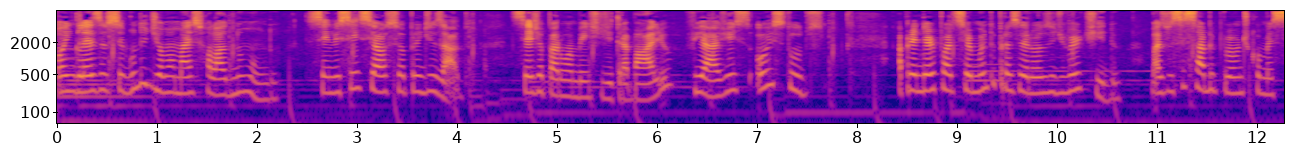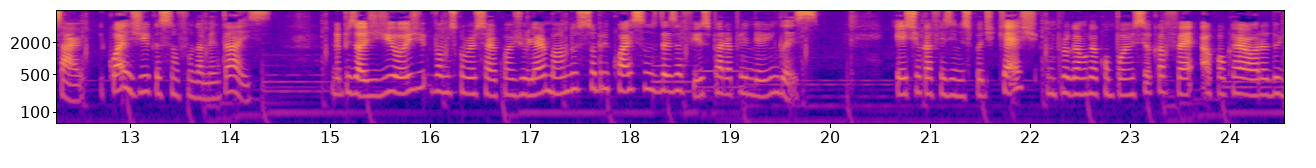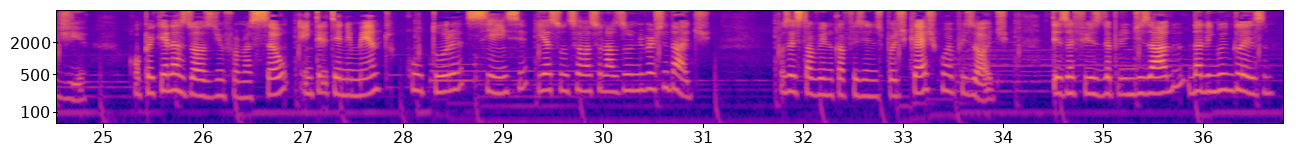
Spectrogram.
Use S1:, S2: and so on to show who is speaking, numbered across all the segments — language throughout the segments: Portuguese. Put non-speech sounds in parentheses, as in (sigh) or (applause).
S1: O inglês é o segundo idioma mais falado no mundo, sendo essencial seu aprendizado, seja para um ambiente de trabalho, viagens ou estudos. Aprender pode ser muito prazeroso e divertido, mas você sabe por onde começar e quais dicas são fundamentais? No episódio de hoje, vamos conversar com a Julia Armando sobre quais são os desafios para aprender inglês. Este é o Cafezinhos Podcast, um programa que acompanha o seu café a qualquer hora do dia com pequenas doses de informação, entretenimento, cultura, ciência e assuntos relacionados à universidade. Você está ouvindo o Cafezinhos Podcast com o episódio Desafios de Aprendizado da Língua Inglesa.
